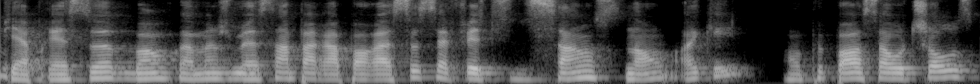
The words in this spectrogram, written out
Puis après ça, bon, comment je me sens par rapport à ça? Ça fait du sens? Non? OK, on peut passer à autre chose.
